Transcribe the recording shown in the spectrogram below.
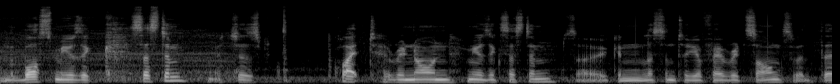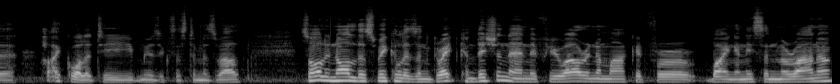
And the Bose music system which is quite renowned music system so you can listen to your favorite songs with the high quality music system as well so all in all, this vehicle is in great condition and if you are in the market for buying a Nissan Murano,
